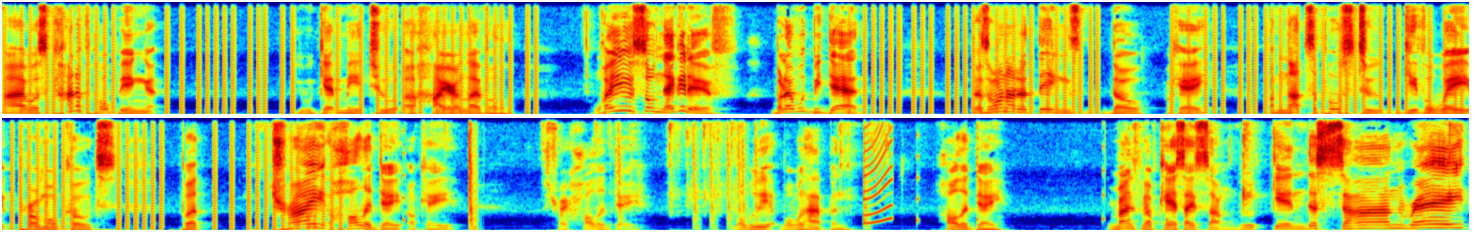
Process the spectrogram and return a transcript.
I was kind of hoping you would get me to a higher level. Why are you so negative? But I would be dead. There's one other thing, though, okay? I'm not supposed to give away promo codes, but try holiday. Okay. Let's try holiday. What will what will happen? Holiday. Reminds me of KSI song. Look in the sun ray,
